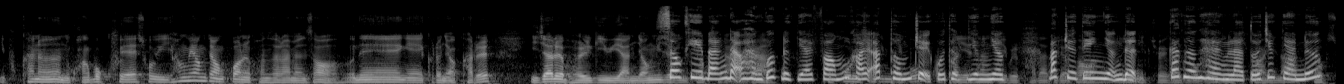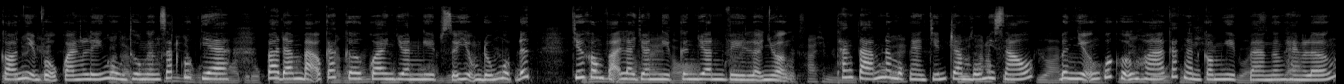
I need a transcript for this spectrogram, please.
이 북한은 광복 후에 소위 혁명 정권을 건설하면서 은행의 그런 역할을 이자를 벌기 위한 영리적인 Sau khi bán đảo Hàn Quốc được giải phóng khỏi áp thống trị của thực dân Nhật, Bắc Triều Tiên nhận định các ngân hàng là tổ chức nhà nước có nhiệm vụ quản lý nguồn thu ngân sách quốc gia và đảm bảo các cơ quan doanh nghiệp sử dụng đúng mục đích, chứ không phải là doanh nghiệp kinh doanh vì lợi nhuận. Tháng 8 năm 1946, Bình Nhưỡng quốc hữu hóa các ngành công nghiệp và ngân hàng lớn.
